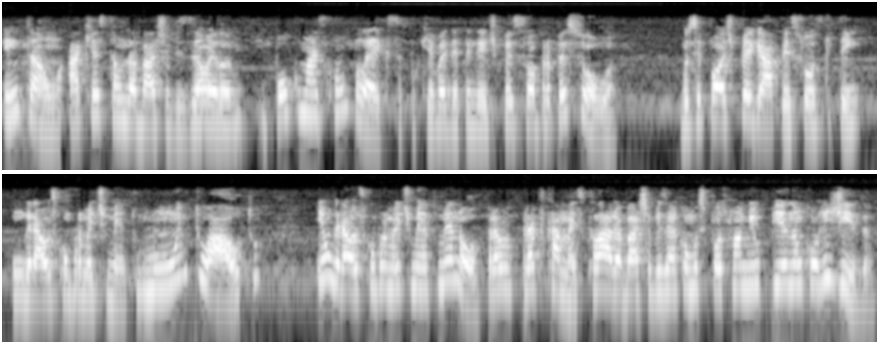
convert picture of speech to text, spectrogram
Então, a questão da baixa visão ela é um pouco mais complexa, porque vai depender de pessoa para pessoa. Você pode pegar pessoas que têm um grau de comprometimento muito alto e um grau de comprometimento menor. Para ficar mais claro, a baixa visão é como se fosse uma miopia não corrigida.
